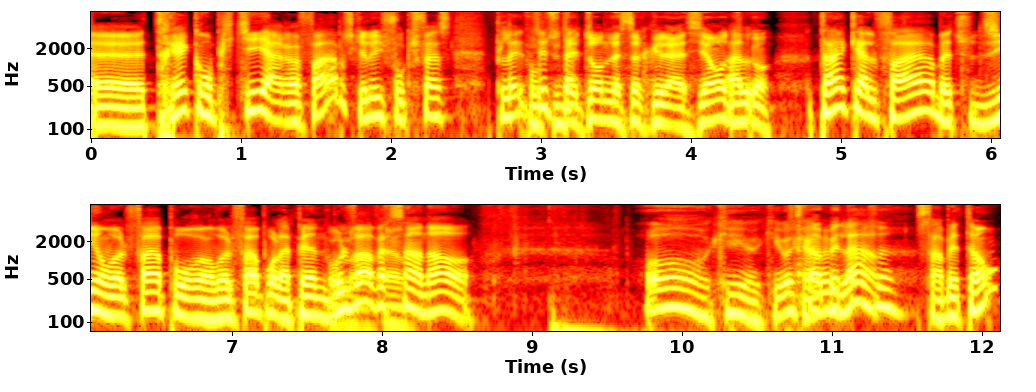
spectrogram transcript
euh, très compliqué à refaire parce que là, il faut qu'il fasse plein. Faut que tu détournes la circulation. tant qu'à le faire, ben, tu te dis on va le faire pour on va le faire pour la peine. Pour Boulevard longtemps. versant nord. Oh, OK, OK. Ouais, c'est embêtant, large. ça? C'est en béton.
